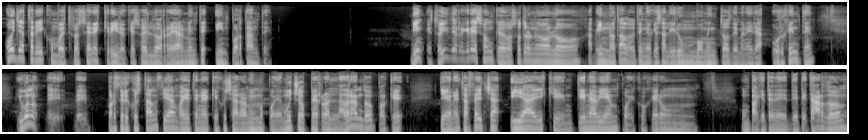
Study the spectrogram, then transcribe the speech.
o ya estaréis con vuestros seres queridos, que eso es lo realmente importante. Bien, estoy de regreso, aunque vosotros no lo habéis notado, he tenido que salir un momento de manera urgente. Y bueno, eh, eh, por circunstancias vais a tener que escuchar ahora mismo pues muchos perros ladrando porque llegan a esta fecha y hay quien tiene a bien pues coger un, paquete de, petardos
